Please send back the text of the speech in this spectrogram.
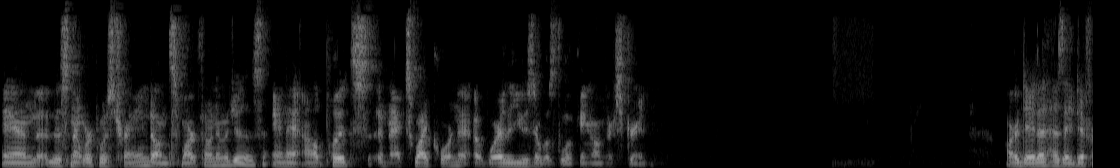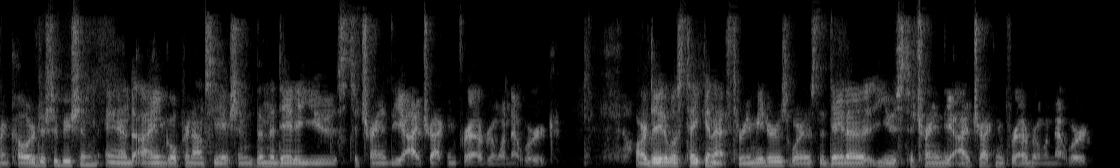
and this network was trained on smartphone images and it outputs an XY coordinate of where the user was looking on their screen. Our data has a different color distribution and eye angle pronunciation than the data used to train the eye tracking for everyone network. Our data was taken at 3 meters, whereas the data used to train the eye tracking for everyone network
